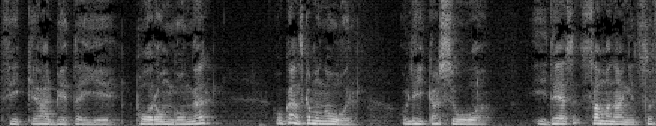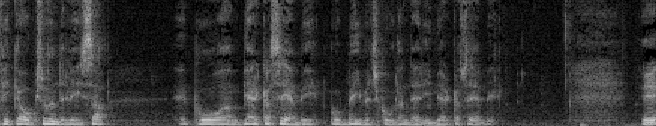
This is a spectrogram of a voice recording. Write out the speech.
fick arbeta i ett par omgångar och ganska många år. Och likaså i det sammanhanget så fick jag också undervisa eh, på Bjärka-Säby, på bibelskolan där i Bjärka-Säby. Eh,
